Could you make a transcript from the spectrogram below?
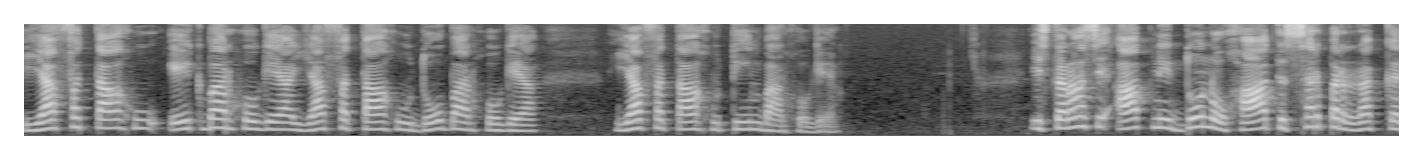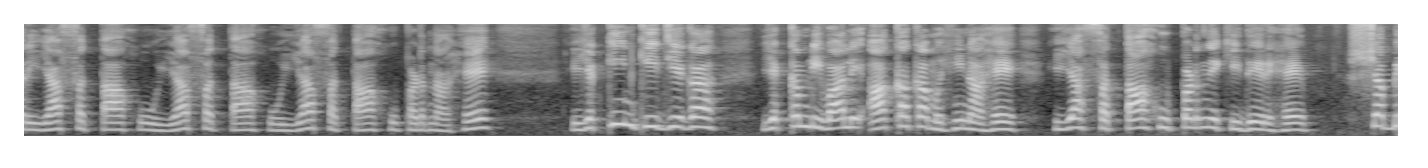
या फ़ताहू एक बार हो गया, या फ़ताहू दो बार हो गया, या फ़ताहू तीन बार हो गया। इस तरह से आपने दोनों हाथ सर पर रख कर या फ़ताहू या फ़ताहू या फ़ताहू पढ़ना है। यकीन कीजिएगा यह कमली वाले आका का महीना है, या फ़ताहू पढ़ने की देर है। शब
